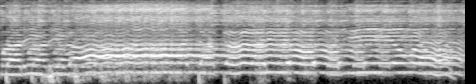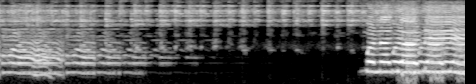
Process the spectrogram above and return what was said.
માતારી જીવા મને જડી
